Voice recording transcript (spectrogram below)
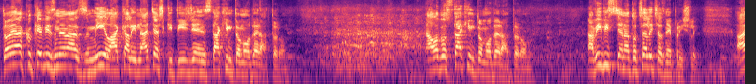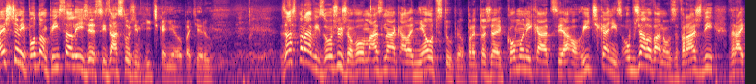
To je ako keby sme vás my lákali na ťažký týždeň s takýmto moderátorom. Alebo s takýmto moderátorom. A vy by ste na to celý čas neprišli. A ešte mi potom písali, že si zaslúžim hýčkenie opateru. Za správy so Žužovou Maznák ale neodstúpil, pretože komunikácia o hýčkaní s obžalovanou z vraždy vraj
